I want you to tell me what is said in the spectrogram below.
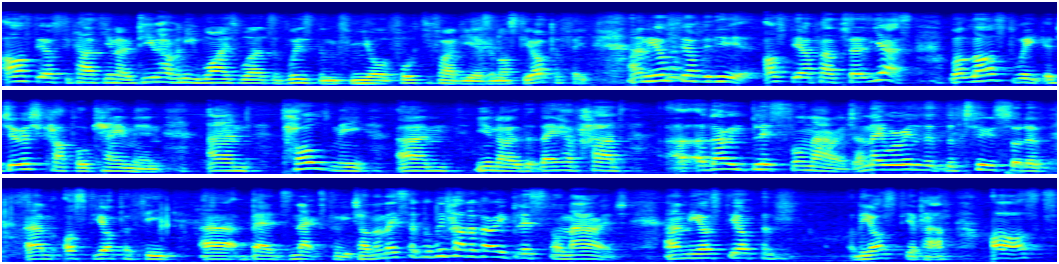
asked the osteopath, you know, do you have any wise words of wisdom from your 45 years in osteopathy? And the osteopathy, osteopath says, yes. Well, last week a Jewish couple came in and told me, um, you know, that they have had a, very blissful marriage, and they were in the, the two sort of um, osteopathy uh, beds next to each other, and they said, well, we've had a very blissful marriage. And the osteopath the osteopath asks,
